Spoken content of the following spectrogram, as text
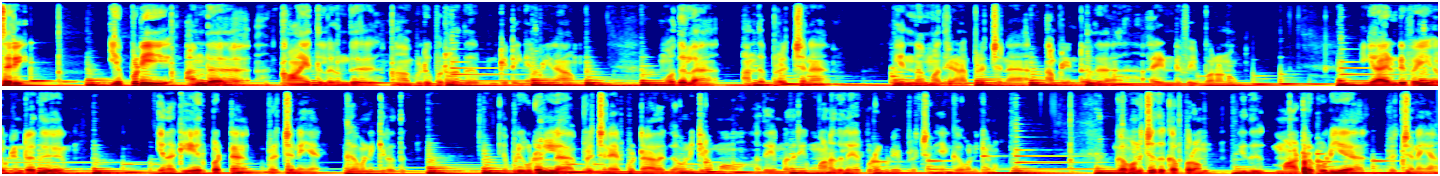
சரி எப்படி அந்த காயத்திலிருந்து நான் விடுபடுறது அப்படின்னு கேட்டிங்க அப்படின்னா முதல்ல அந்த பிரச்சனை என்ன மாதிரியான பிரச்சனை அப்படின்றத ஐடென்டிஃபை பண்ணணும். இங்கே ஐடென்டிஃபை அப்படின்றது எனக்கு ஏற்பட்ட பிரச்சனையை கவனிக்கிறது. எப்படி உடலில் பிரச்சனை ஏற்பட்டால் அதை கவனிக்கிறோமோ அதே மாதிரி மனதில் ஏற்படக்கூடிய பிரச்சனையை கவனிக்கணும். கவனித்ததுக்கப்புறம் இது மாற்றக்கூடிய பிரச்சனையா?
